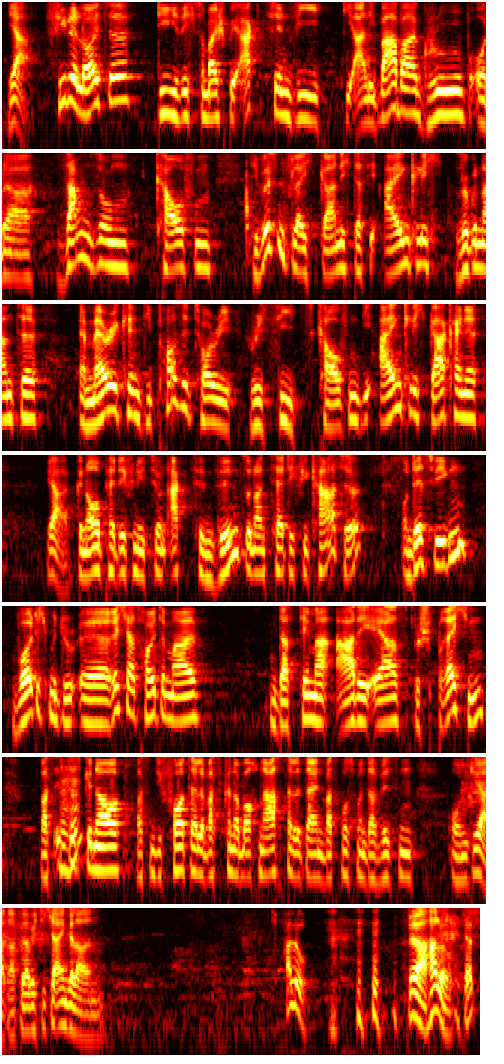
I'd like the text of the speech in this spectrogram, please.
Ja, viele Leute, die sich zum Beispiel Aktien wie die Alibaba Group oder Samsung kaufen, die wissen vielleicht gar nicht, dass sie eigentlich sogenannte American Depository Receipts kaufen, die eigentlich gar keine, ja, genau per Definition Aktien sind, sondern Zertifikate. Und deswegen wollte ich mit äh, Richard heute mal das Thema ADRs besprechen. Was ist mhm. das genau? Was sind die Vorteile? Was können aber auch Nachteile sein? Was muss man da wissen? Und ja, dafür habe ich dich eingeladen. Hallo. ja, hallo. Ja.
